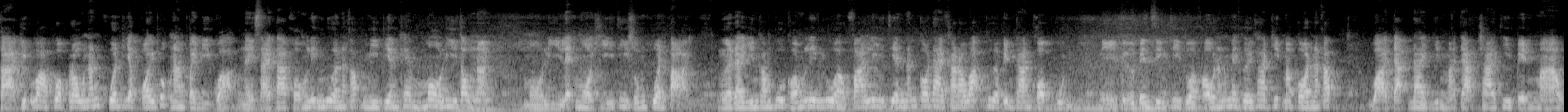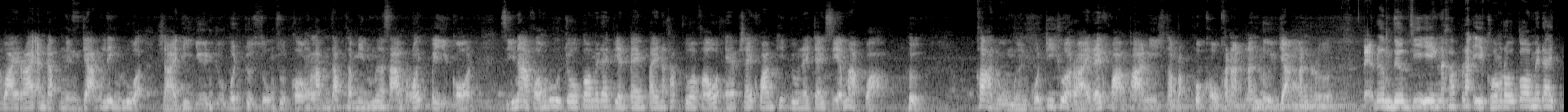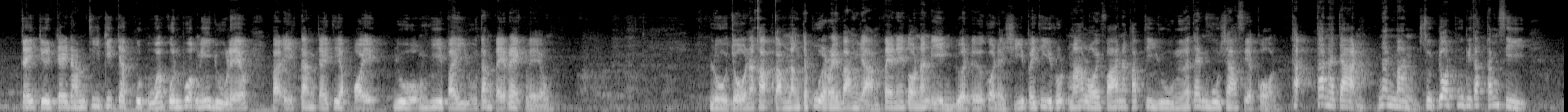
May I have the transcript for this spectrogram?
ข้าคิดว่าพวกเรานั้นควรที่จะปล่อยพวกนางไปดีกว่า ในสายตาของลิงล้วนนะครับ มีเพียงแค่มอลี่เท่านั้น มอลี่และมอชีที่สมควรตาย เมื่อได้ยินคำพูดของเลิงลัวฟาลี่เทียนนั้นก็ได้คารวะเพื่อเป็นการขอบคุณ นี่ถือเป็นสิ่งที่ตัวเขานั้นไม่เคยคาดคิดมาก่อนนะครับ ว่าจะได้ยินมาจากชายที่เป็นหมาวายร้ายอันดับหนึ่งอย่างเล่งลั่ว ชายที่ยืนอยู่บนจุดสูงสุดของลำดับทมินเมื่อ 300 ปีก่อน สีหน้าของรูโจก็ไม่ได้เปลี่ยนแปลงไปนะครับ ตัวเขาแอบใช้ความคิดอยู่ในใจเสียมากกว่าเฮ้อ ข้าดูเหมือนคนที่ชั่วร้ายไร้ความพานีสำหรับพวกเขาขนาดนั้นเลยอย่างนั้นเหรอ แต่เริ่มเดิมทีเองนะครับพระเอกของเราก็ไม่ได้ใจจืดใจดำที่คิดจะขุดหัวคนพวกนี้อยู่แล้วพระเอกตั้งใจที่จะปล่อยยู่หงยี่ไปอยู่ตั้งแต่แรกแล้วลูโจนะครับกำลังจะพูดอะไรบางอย่าง แต่ในตอนนั้นเองยวนเอ๋อก็ได้ชี้ไปที่รถม้าลอยฟ้านะครับที่อยู่เหนือแท่นบูชาเสียก่อนทท่านอาจารย์ นั่นมันสุดยอดผู้พิทักษ์ทั้งสี่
